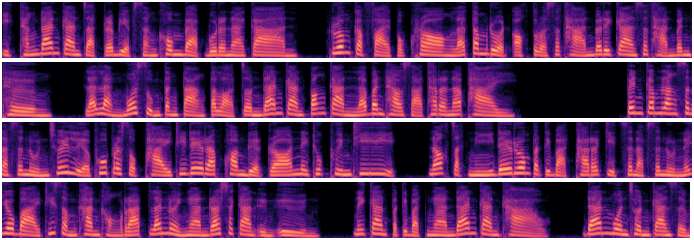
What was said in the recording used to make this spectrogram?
อีกทั้งด้านการจัดระเบียบสังคมแบบบูรณาการ ร่วมกับฝ่ายปกครอง และตำรวจออกตรวจสถานบริการสถานบันเทิง และแหล่งมั่วสุมต่างๆ ตลอดจนด้านการป้องกันและบรรเทาสาธารณภัย เป็นกำลังสนับสนุนช่วยเหลือผู้ประสบภัยที่ได้รับความเดือดร้อนในทุกพื้นที่ นอกจากนี้ได้ร่วมปฏิบัติภารกิจสนับสนุนนโยบายที่สำคัญของรัฐและหน่วยงานราชการอื่น ๆ ในการปฏิบัติงานด้านการข่าว ด้านมวลชนการเสริม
